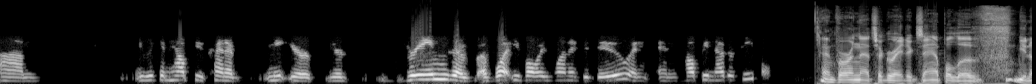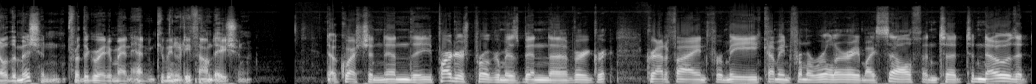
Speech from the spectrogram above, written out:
um, we can help you kind of meet your your dreams of, of what you've always wanted to do and, and helping other people. And Vern, that's a great example of, you know, the mission for the Greater Manhattan Community Foundation. No question. And the Partners Program has been uh, very gr- gratifying for me coming from a rural area myself and to, to know that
